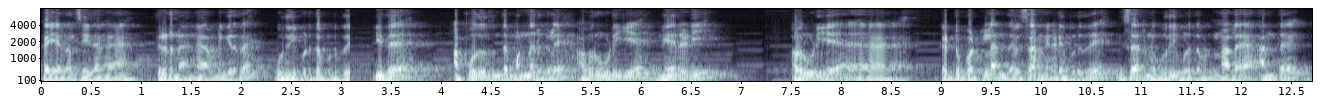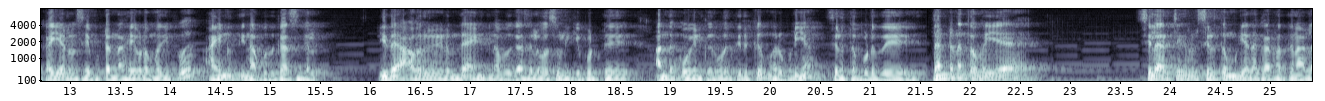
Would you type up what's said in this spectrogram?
கையாடல் செய்தாங்க திருடினாங்க அப்படிங்கிறத உறுதிப்படுத்தப்படுது. இதை அப்போது இருந்த மன்னர்களே அவருடைய நேரடி அவருடைய கட்டுப்பாட்டில் அந்த விசாரணை நடைபெறுது. விசாரணை உறுதிப்படுத்தப்பட்டனால அந்த கையாடல் செய்யப்பட்ட நகையோட மதிப்பு ஐநூற்றி நாற்பது காசுகள். இதை அவர்களிடமிருந்து ஐநூற்றி நாற்பது காசுகள் வசூலிக்கப்பட்டு அந்த கோயில் கருவூலத்திற்கு மறுபடியும் செலுத்தப்படுது. தண்டனை தொகையை சில அர்ச்சகர்கள் செலுத்த முடியாத காரணத்தினால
